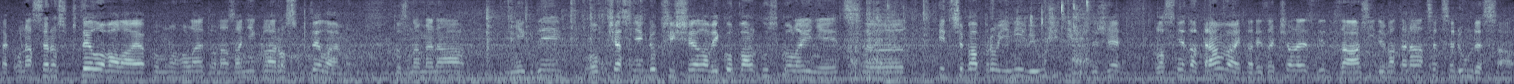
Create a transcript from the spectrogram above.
tak ona se rozptylovala jako mnoho let, ona zanikla rozptylem. To znamená, někdy občas někdo přišel a vykopal kus kolejnic, eh, i třeba pro jiný využití, protože vlastně ta tramvaj tady začala jezdit v září 1970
